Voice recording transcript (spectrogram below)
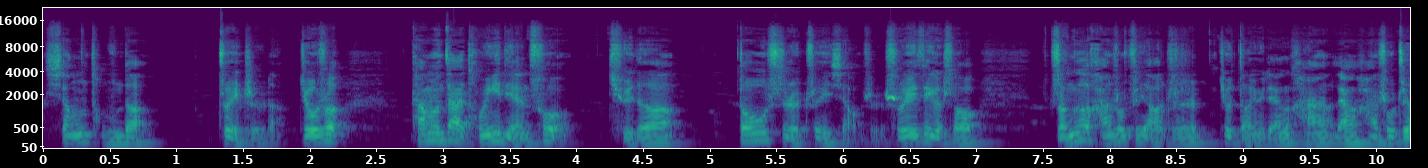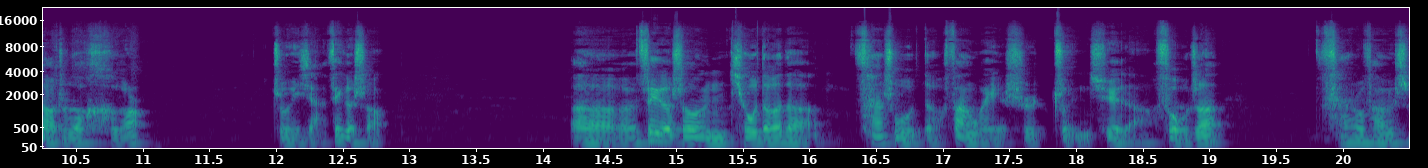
相同的最值的，就是说，它们在同一点处取得都是最小值，所以这个时候，整个函数最小值就等于两个函两个函数最小值的和。注意一下，这个时候，呃，这个时候你求得的参数的范围是准确的，否则参数范围是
